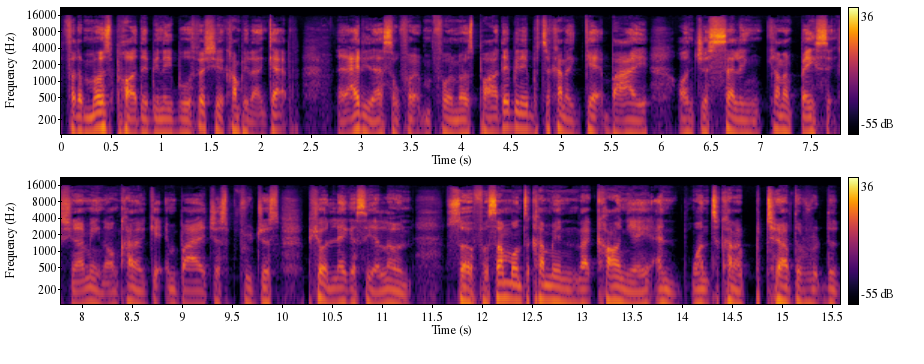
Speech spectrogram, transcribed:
for the most part, they've been able, especially a company like Gap and Adidas, for for the most part, they've been able to kind of get by on just selling kind of basics, you know what I mean? On kind of getting by just through just pure legacy alone. So for someone to come in like Kanye and want to kind of tear up the, the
